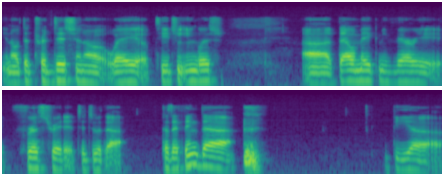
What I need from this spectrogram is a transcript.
you know, the traditional way of teaching English. Uh, that would make me very frustrated to do that because I think that the uh,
